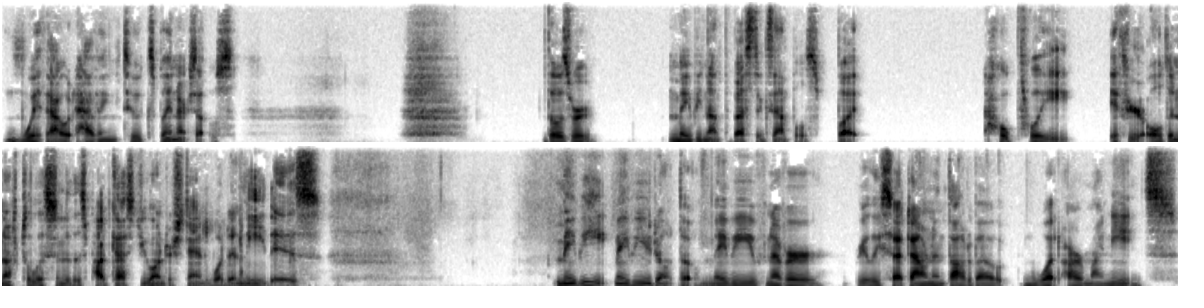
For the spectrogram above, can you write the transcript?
without having to explain ourselves. Those were maybe not the best examples, but hopefully, if you're old enough to listen to this podcast, you understand what a need is. Maybe maybe you don't though. Maybe you've never really sat down and thought about what are my needs.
